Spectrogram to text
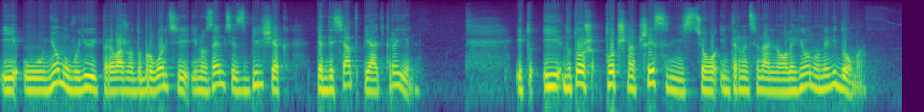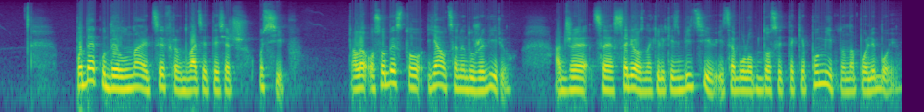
І у ньому воюють переважно добровольці іноземці з більш як 55 країн. І, і до того ж, точна чисельність цього інтернаціонального легіону невідома. Подекуди лунають цифри в 20 тисяч осіб. Але особисто я в це не дуже вірю, адже це серйозна кількість бійців, і це було б досить таки помітно на полі бою.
